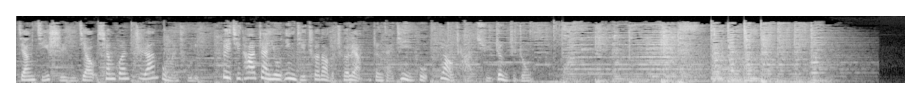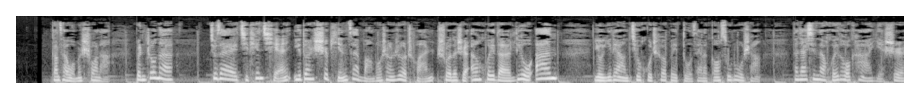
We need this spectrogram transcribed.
将及时移交相关治安部门处理。对其他占用应急车道的车辆，正在进一步调查取证之中。刚才我们说了，本周呢，就在几天前，一段视频在网络上热传，说的是安徽的六安有一辆救护车被堵在了高速路上。大家现在回头看啊，也是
